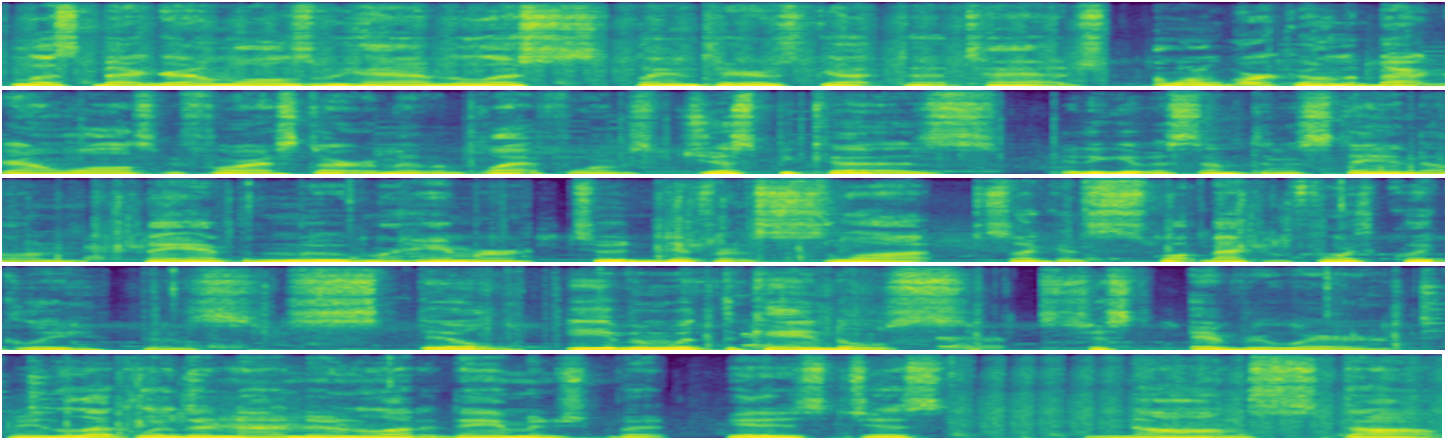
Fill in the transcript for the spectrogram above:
The less background walls we have, the less Plantera's got to attach. I want to work on the background walls before I start removing platforms just because it'll give us something to stand on. I may have to move my hammer to a different slot so I can swap back and forth quickly because still, even with the candles, it's just everywhere. I mean, luckily they're not doing a lot of damage, but it is just non-stop.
